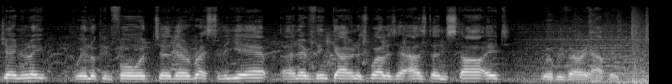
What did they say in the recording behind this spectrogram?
Generally we're looking forward to the rest of the year and everything going as well as it has done started we'll be very happy.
